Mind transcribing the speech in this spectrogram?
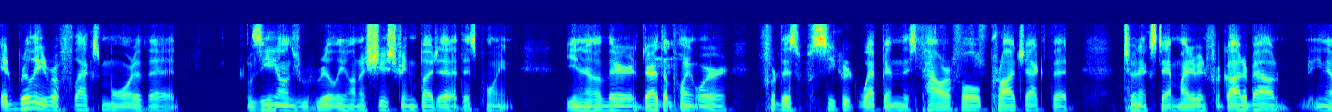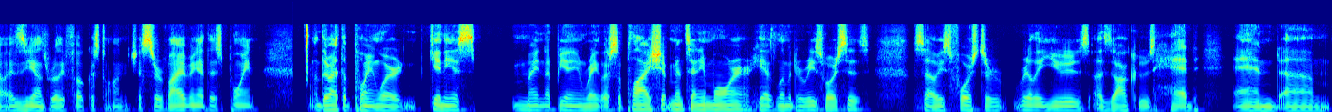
it really reflects more that Zeon's really on a shoestring budget at this point. You know, they're they're at the Mhm. point where for this secret weapon, this powerful project that to an extent might have been forgot about, you know, as Zeon's really focused on just surviving at this point. They're at the point where Ginias might not be getting regular supply shipments anymore. He has limited resources. So he's forced to really use a Zaku's head and um,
